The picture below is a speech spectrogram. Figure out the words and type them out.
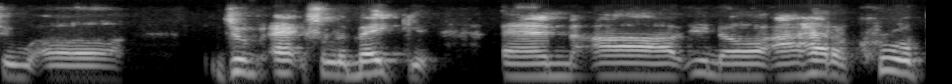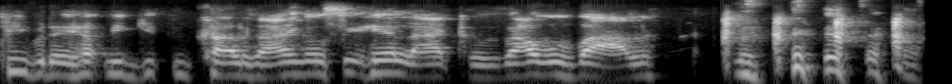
to uh to actually make it. And uh, you know, I had a crew of people that helped me get through college. I ain't gonna sit here like because I was violent.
